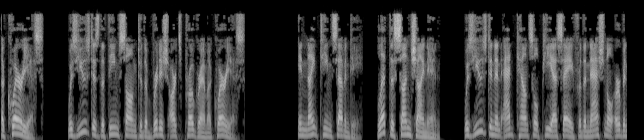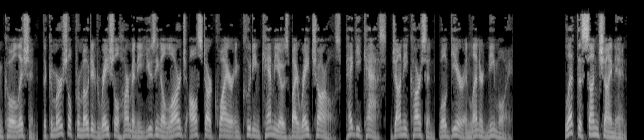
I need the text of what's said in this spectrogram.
"'Aquarius' was used as the theme song to the British arts programme Aquarius. In 1970, "'Let the Sunshine In' was used in an ad council PSA for the National Urban Coalition. The commercial promoted racial harmony using a large all-star choir including cameos by Ray Charles, Peggy Cass, Johnny Carson, Will Geer and Leonard Nimoy. Let the Sunshine In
